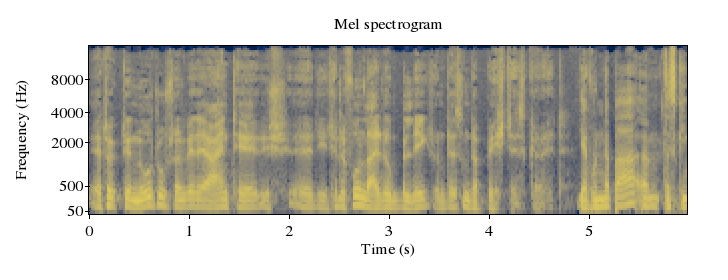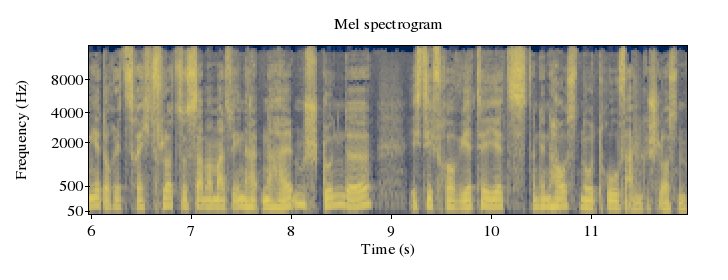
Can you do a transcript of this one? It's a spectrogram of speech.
Er drückt den Notruf, dann wird er rein theoretisch äh, die Telefonleitung belegt und das unterbricht das Gerät. Ja, wunderbar. Ähm, Das ging ja doch jetzt recht flott. So sagen wir mal, so innerhalb einer halben Stunde ist die Frau Wirte jetzt an den Hausnotruf angeschlossen.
